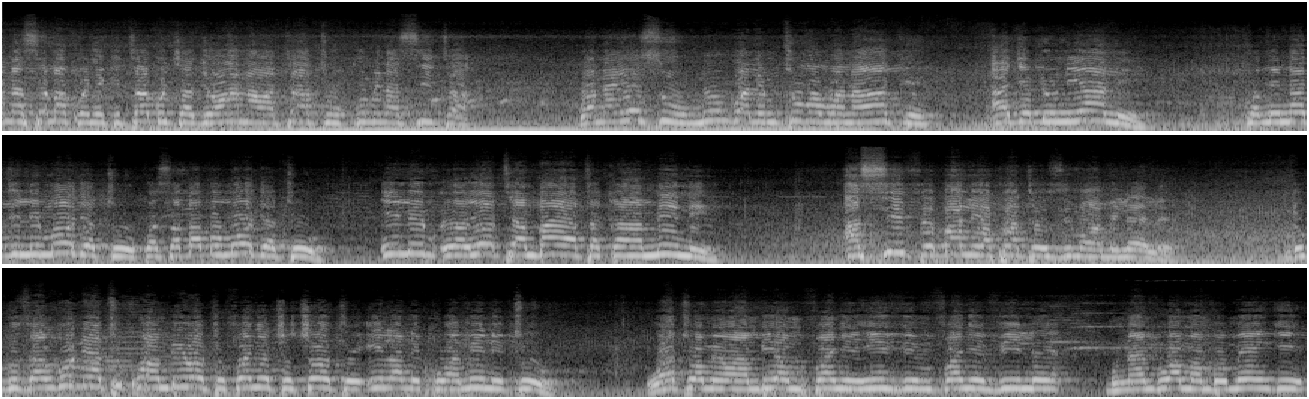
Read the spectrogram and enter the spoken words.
inasema kwenye kitabu cha Yohana watatu kumi na sita Bwana Yesu Mungu alimtuma mwanawake aje duniani kwa minajili moja tu, kwa sababu moja tu, ili yoyote ambaye atakaamini asife bali apate uzima wa milele. Ndugu zanguni, hatukuambiwa tufanye chochote, ila ni kuamini tu. Watu wamewaambia mfanye hivi, mfanye vile, mnaambiwa mambo mengi,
